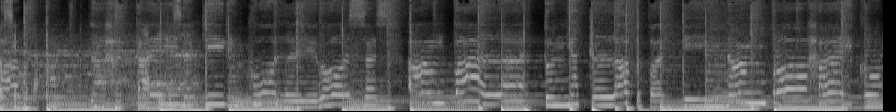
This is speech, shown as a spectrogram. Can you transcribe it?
pasimula rosas Ang palad Tunya't kalapati ng buhay ko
